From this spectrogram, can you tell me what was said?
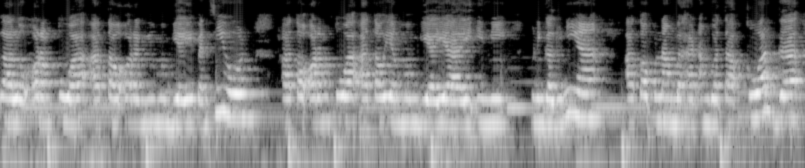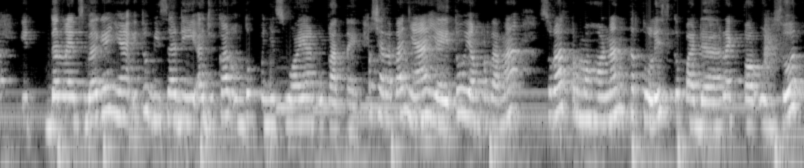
lalu orang tua atau orang yang membiayai pensiun, atau orang tua atau yang membiayai ini meninggal dunia, atau penambahan anggota keluarga dan lain sebagainya itu bisa diajukan untuk penyesuaian UKT. Persyaratannya yaitu yang pertama surat permohonan tertulis kepada rektor unsur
